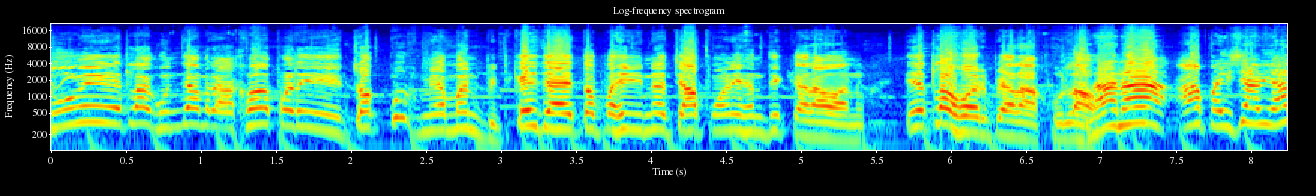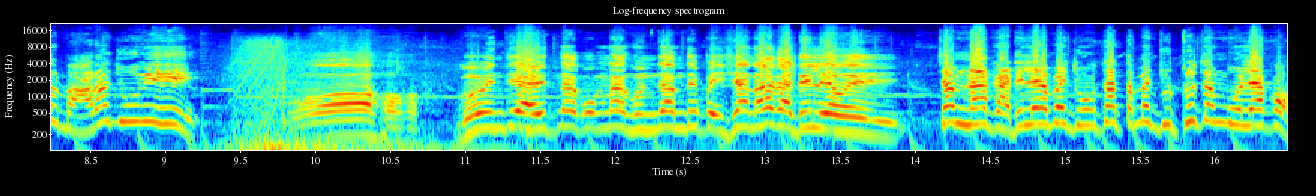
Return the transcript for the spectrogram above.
જોવી એટલા ગુંજામ રાખવા પડી. ચોખ્ખું મહેમાન ભીટકાઈ જાય તો પછી એને ચા પાણી હંથી કરાવવાનું. એટલા સો રૂપિયા રાખું લાવ. ના ના આ પૈસા આવી હાલ મારો જોવી હે. ઓહો ગોવિંદજી આવી રીતના કોકના ગુંજામથી પૈસા ના કાઢી લેવાય. ચમ ના કાઢી લે ભાઈ જોતા તમે જુઠ્ઠું ચમ બોલ્યા કહો?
